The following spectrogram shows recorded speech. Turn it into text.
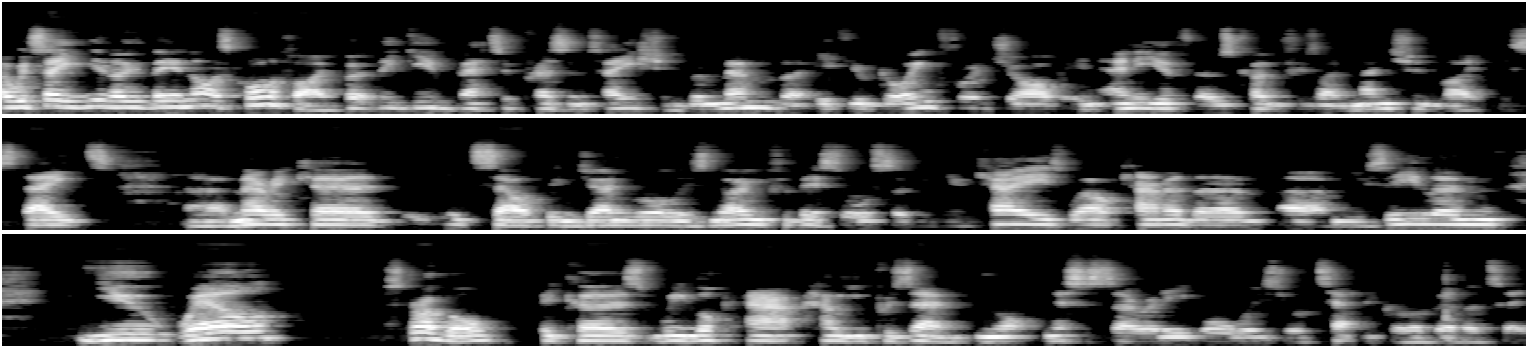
I would say, you know, they're not as qualified, but they give better presentation. Remember, if you're going for a job in any of those countries I mentioned, like the States, uh, America itself in general is known for this, also the UK as well, Canada, um, New Zealand, you will struggle because we look at how you present, not necessarily always your technical ability.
